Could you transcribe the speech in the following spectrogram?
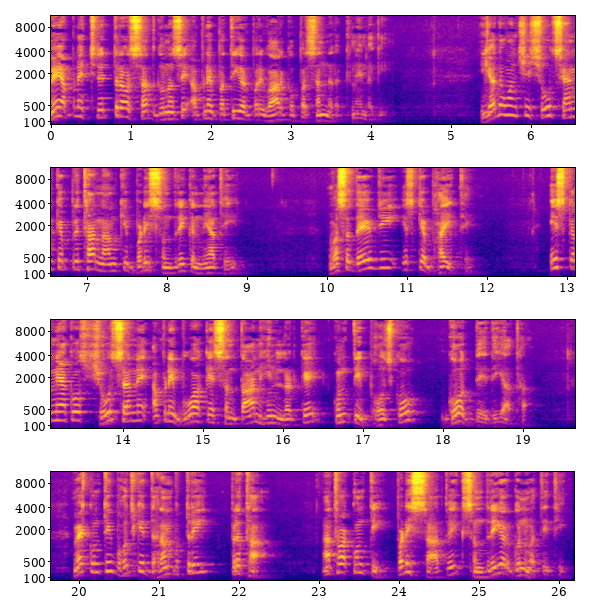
वे अपने चरित्र और सदगुणों से अपने पति और परिवार को प्रसन्न रखने लगी। यदुवंशी सूरसेन के पृथा नाम की बड़ी सुंदरी कन्या थी। वसुदेव जी इसके भाई थे। इस कन्या को शूरसेन ने अपनी बुआ के संतानहीन लड़के कुंती भोज को गोद दे दिया था। वह कुंती भोज की धर्मपुत्री प्रथा अथवा कुंती बड़ी सात्विक, सुंदरी और गुणवती थी।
